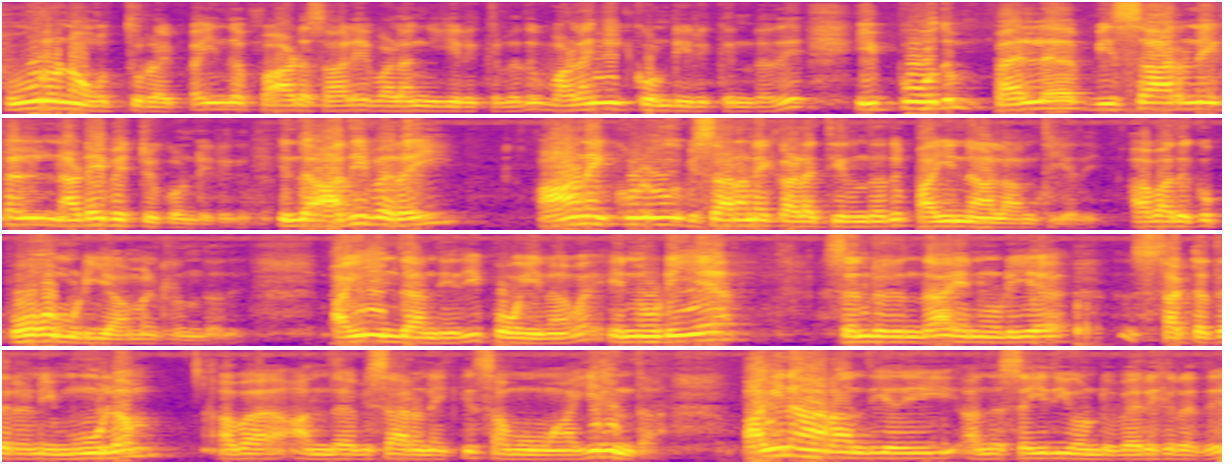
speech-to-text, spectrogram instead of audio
பூரண ஒத்துழைப்பை இந்த பாடசாலை வழங்கி இருக்கிறது வழங்கி கொண்டிருக்கின்றது. இப்போதும் பல விசாரணைகள் நடைபெற்று கொண்டிருக்கிறது. இந்த அதிபரை ஆணைக்குழு விசாரணை காலத்திருந்தது பதினாலாம் தேதி. அவ அதுக்கு போக முடியாமல் இருந்தது. பதினைந்தாம் தேதி போயினவ என்னுடைய சென்றிருந்தா என்னுடைய சட்டத்திரணி மூலம் அவ அந்த விசாரணைக்கு சமூகமாக இருந்தாள் பதினாறாம் தேதி அந்த செய்தி ஒன்று வருகிறது.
